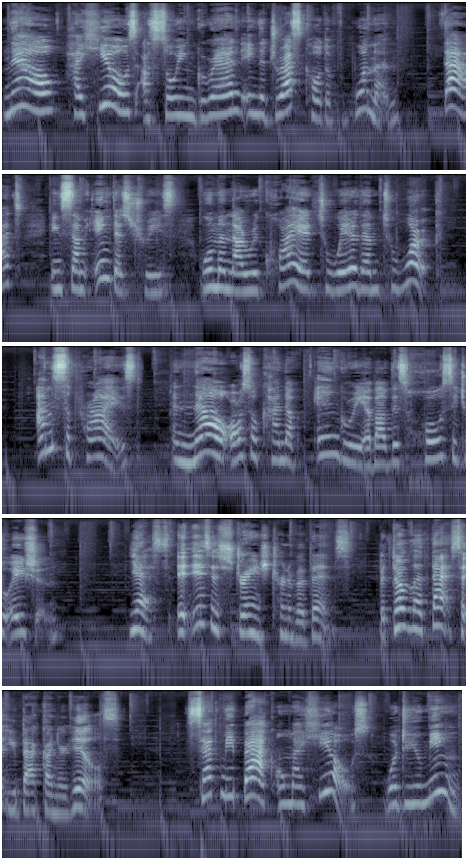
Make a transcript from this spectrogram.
Now, high heels are so ingrained in the dress code of women that, in some industries, women are required to wear them to work. I'm surprised and now also kind of angry about this whole situation. Yes, it is a strange turn of events, but don't let that set you back on your heels. Set me back on my heels? What do you mean?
